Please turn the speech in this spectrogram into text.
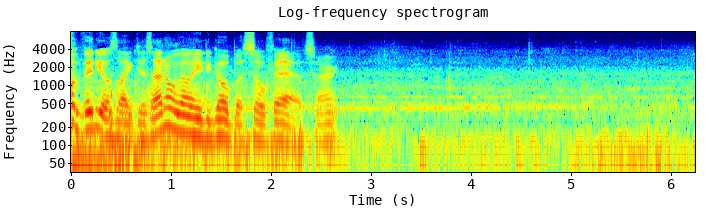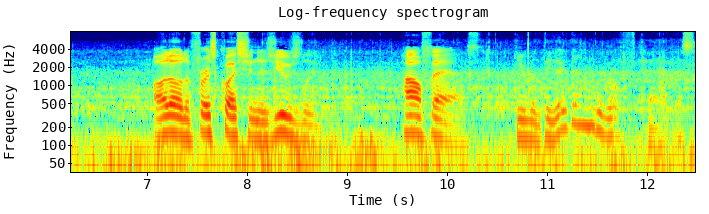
When videos like this, I don't really need to go but so fast, alright? Although the first question is usually, how fast? You will be like, "I'm go fast.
